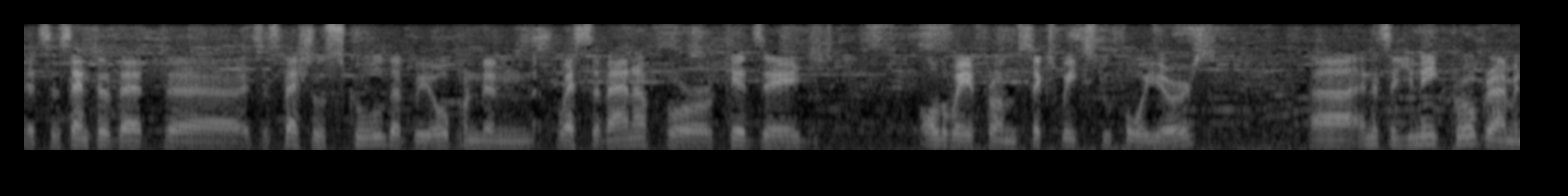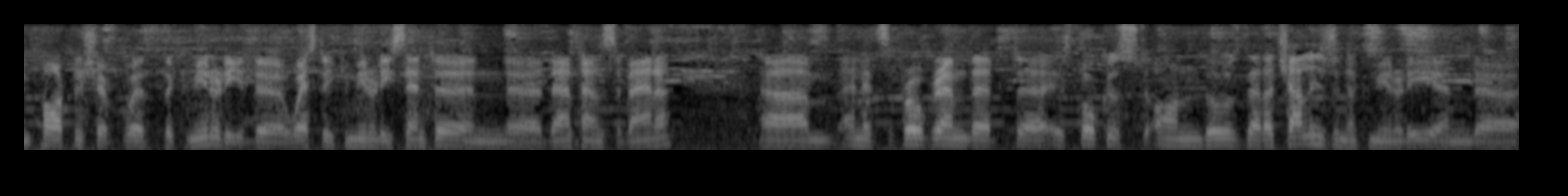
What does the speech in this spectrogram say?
It's a center that uh, it's a special school that we opened in West Savannah for kids aged all the way from six weeks to four years. Uh, and it's a unique program in partnership with the community, the Wesley Community Center in uh, downtown Savannah. Um, and it's a program that uh, is focused on those that are challenged in the community. And uh,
